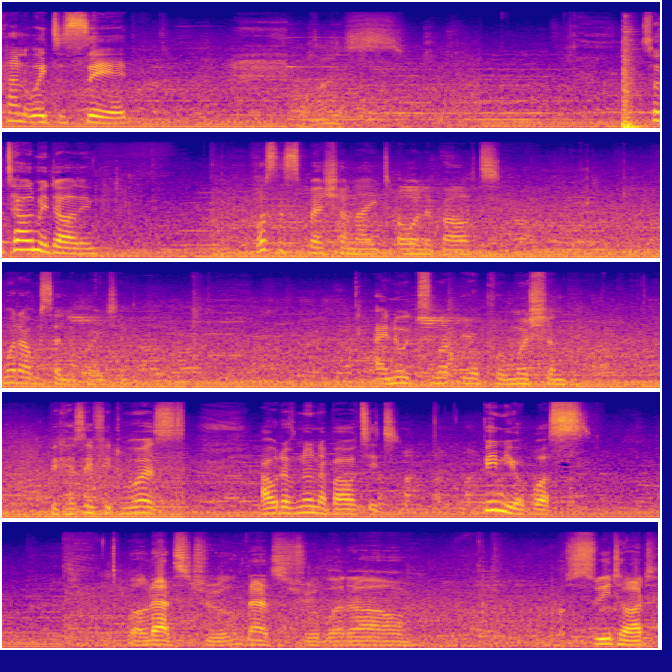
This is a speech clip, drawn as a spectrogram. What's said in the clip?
Can't wait to see it. Nice. So tell me, darling, what's the special night all about? What are we celebrating? I know it's not your promotion, because if it was, I would have known about it. Being your boss. Well, that's true. That's true. But, um, sweetheart,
